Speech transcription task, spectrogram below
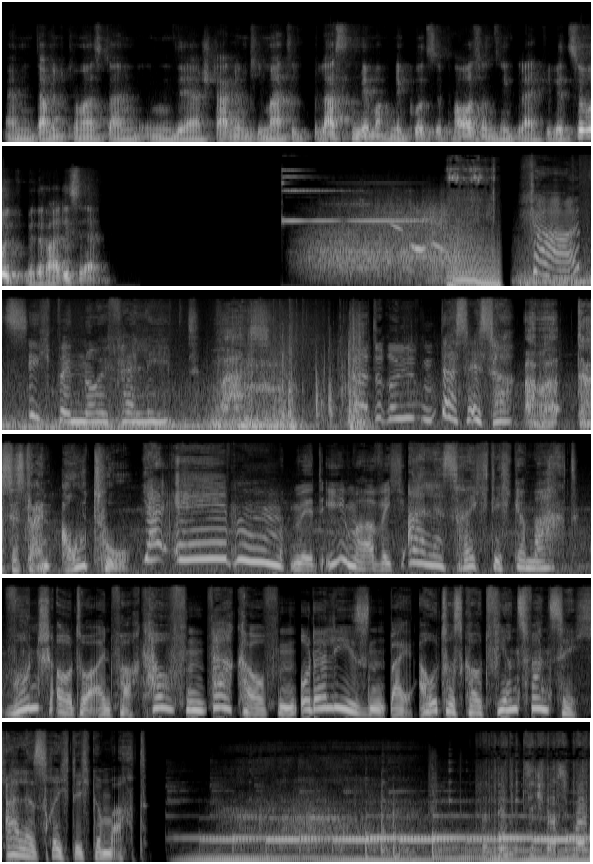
ähm, damit können wir es dann in der Stadion-Thematik belasten. Wir machen eine kurze Pause und sind gleich wieder zurück mit Radis Erben. Schatz, ich bin neu verliebt. Was? Da drüben. Das ist er. Aber das ist ein Auto. Ja, eben. Mit ihm habe ich alles richtig gemacht. Wunschauto einfach kaufen, verkaufen oder leasen. Bei Autoscout24. Alles richtig gemacht. Vernimmt sich, was man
